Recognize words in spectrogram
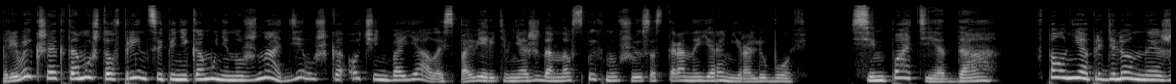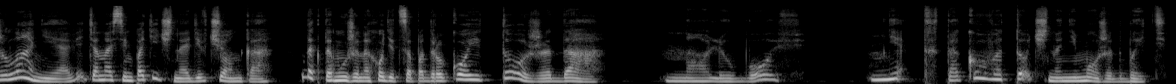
Привыкшая к тому, что в принципе никому не нужна, девушка очень боялась поверить в неожиданно вспыхнувшую со стороны Яромира любовь. Симпатия, да, вполне определенное желание, ведь она симпатичная девчонка, да к тому же находится под рукой тоже, да. Но любовь... Нет, такого точно не может быть.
